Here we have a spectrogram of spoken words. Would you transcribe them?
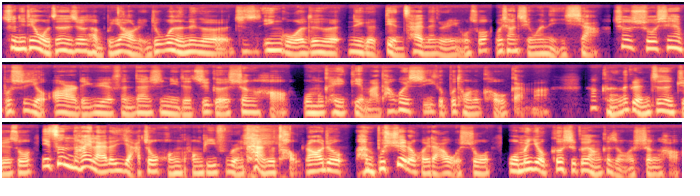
所以那天我真的就很不要脸，就问了那个就是英国这个那个点菜的那个人，我说我想请问你一下，就是说现在不是有 R 的月份，但是你的这个生蚝我们可以点吗？它会是一个不同的口感吗？那可能那个人真的觉得说你这哪里来的亚洲黄黄皮肤人，看了就头，然后就很不屑的回答我说，我们有各式各样各种的生蚝，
